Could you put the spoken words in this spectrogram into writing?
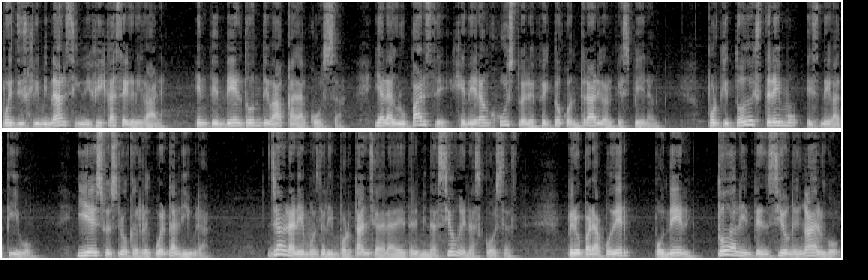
pues discriminar significa segregar, entender dónde va cada cosa, y al agruparse generan justo el efecto contrario al que esperan, porque todo extremo es negativo, y eso es lo que recuerda Libra. Ya hablaremos de la importancia de la determinación en las cosas, pero para poder poner toda la intención en algo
